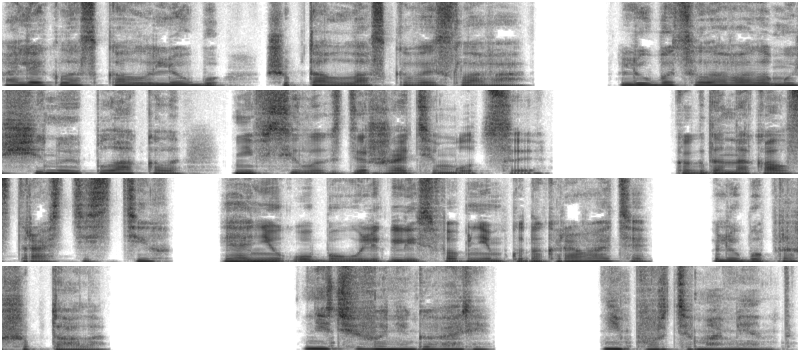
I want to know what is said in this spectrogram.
Олег ласкал Любу, шептал ласковые слова. Люба целовала мужчину и плакала, не в силах сдержать эмоции. Когда накал страсти стих, и они оба улеглись в обнимку на кровати, Люба прошептала. «Ничего не говори, не порти момент.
